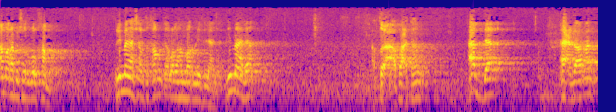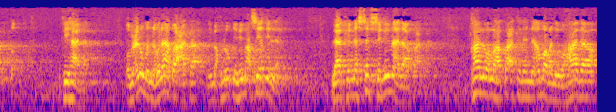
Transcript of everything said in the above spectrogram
أمر بشرب الخمر. لماذا شربت الخمر؟ قال والله أمرني فلانا. لماذا؟ أطعته. أبدأ أعذارا في هذا. ومعلوم أنه لا طاعة لمخلوق في معصية الله. لكن نستفسر لماذا أطعته. قال والله أطعت لأن أمرني وهذا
